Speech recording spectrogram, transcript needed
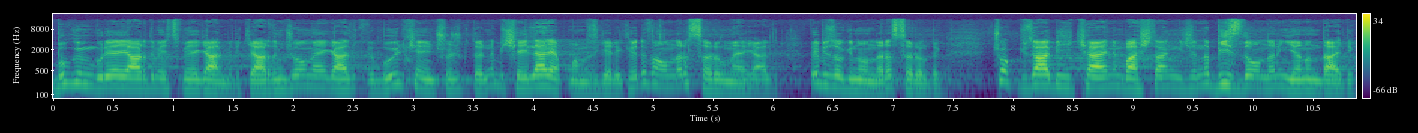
Bugün buraya yardım etmeye gelmedik, yardımcı olmaya geldik ve bu ülkenin çocuklarına bir şeyler yapmamız gerekiyordu ve onlara sarılmaya geldik. Ve biz o gün onlara sarıldık. Çok güzel bir hikayenin başlangıcında biz de onların yanındaydık.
